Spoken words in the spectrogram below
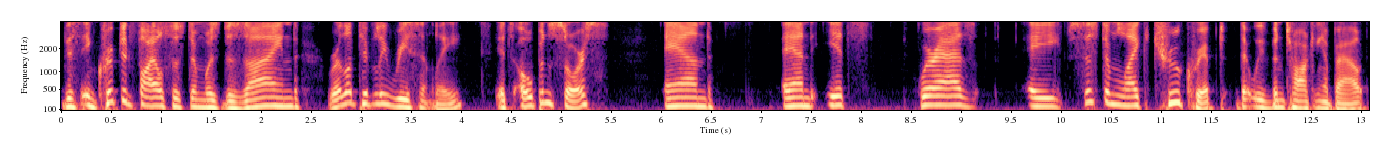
This encrypted file system was designed relatively recently. It's open source, and and it's whereas a system like TrueCrypt that we've been talking about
